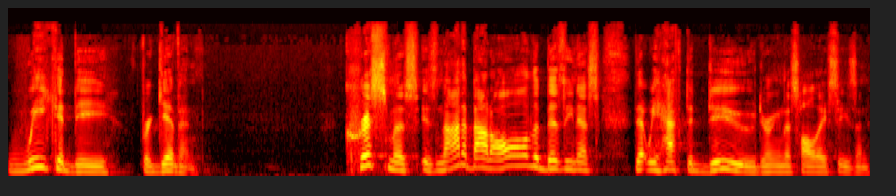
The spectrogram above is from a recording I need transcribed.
we could be forgiven. Christmas is not about all the busyness that we have to do during this holiday season.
